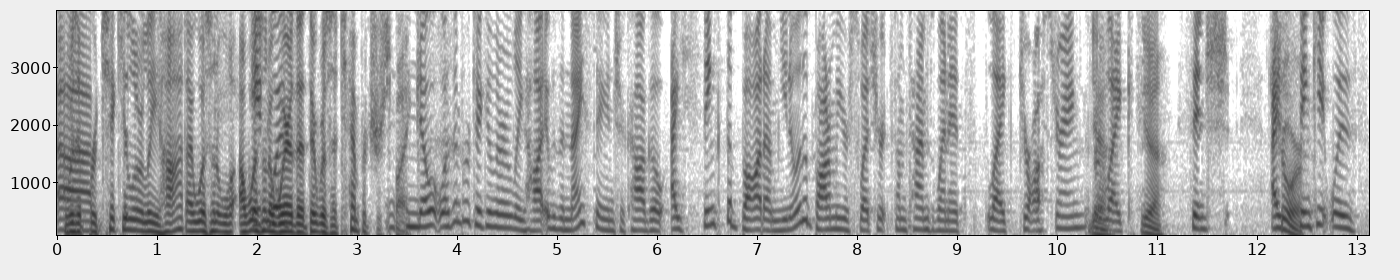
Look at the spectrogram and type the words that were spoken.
Was it Um, particularly hot? I wasn't. I wasn't aware that there was a temperature spike. No, it wasn't particularly hot. It was a nice day in Chicago. I think the bottom, you know, the bottom of your sweatshirt sometimes when it's like drawstring Yeah, or like yeah. cinch. Sure. I think it was,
